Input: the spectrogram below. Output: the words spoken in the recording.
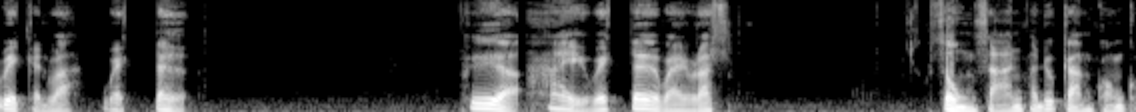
เรียกกันว่าเวกเตอร์ เพื่อให้เวกเตอร์ไวรัสส่งสารพันธุกรรมของโค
